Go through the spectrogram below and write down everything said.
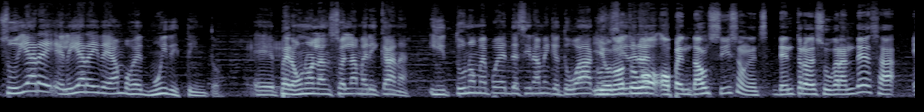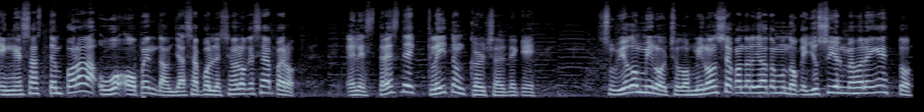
su ERA, el ERA de ambos es muy distinto. Eh, pero uno lanzó en la americana. Y tú no me puedes decir a mí que tú vas a Y uno considerar- tuvo open down season en- dentro de su grandeza. En esas temporadas hubo open down, ya sea por lesión o lo que sea, pero el estrés de Clayton Kershaw, desde que subió 2008, 2011, cuando le dijo a todo el mundo que yo soy el mejor en esto,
